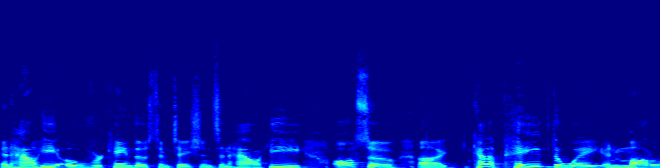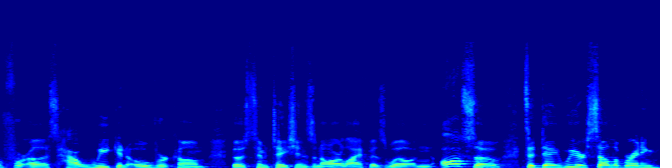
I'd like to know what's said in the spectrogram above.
and how he overcame those temptations, and how he also uh, kind of paved the way and modeled for us how we can overcome those temptations in our life as well. And also, today we are celebrating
